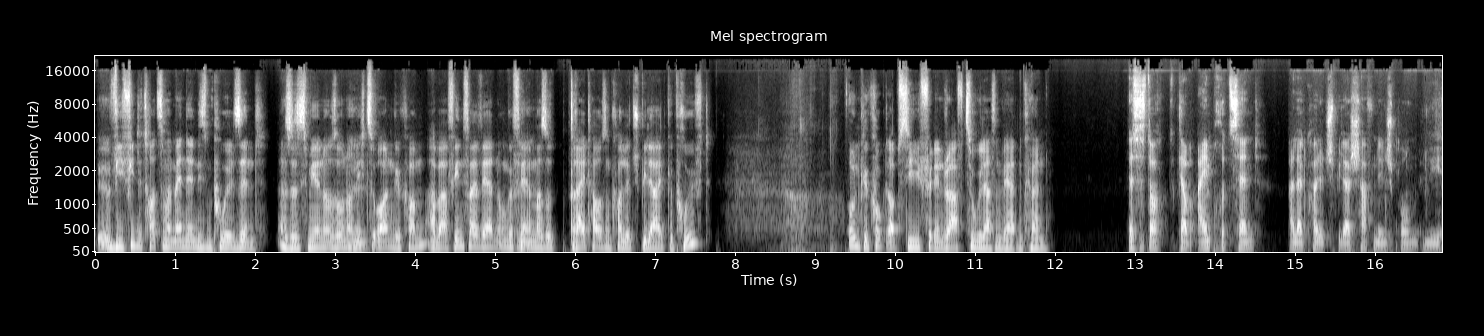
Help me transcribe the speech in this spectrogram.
wie viele trotzdem am Ende in diesem Pool sind. Also es ist mir nur so noch mhm. nicht zu Ohren gekommen, aber auf jeden Fall werden ungefähr mhm. immer so 3000 College-Spieler halt geprüft und geguckt, ob sie für den Draft zugelassen werden können es ist doch, ich glaube, ein Prozent aller College-Spieler schaffen den Sprung in die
